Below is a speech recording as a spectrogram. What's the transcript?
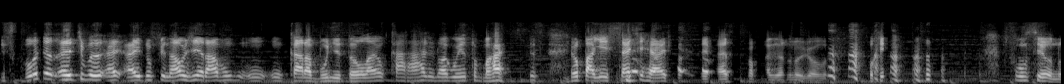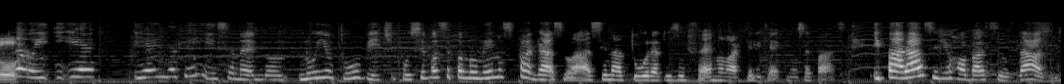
Escolha. Aí, tipo, aí, aí no final gerava um, um- um cara bonitão lá, eu caralho, não aguento mais. Eu paguei 7 reais pra ver essa propaganda no jogo. Porque funcionou. Não, e, e, é- e ainda tem isso, né? No, no YouTube, tipo, se você pelo menos pagasse lá a assinatura dos infernos lá que ele quer que você passe e parasse de roubar seus dados,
